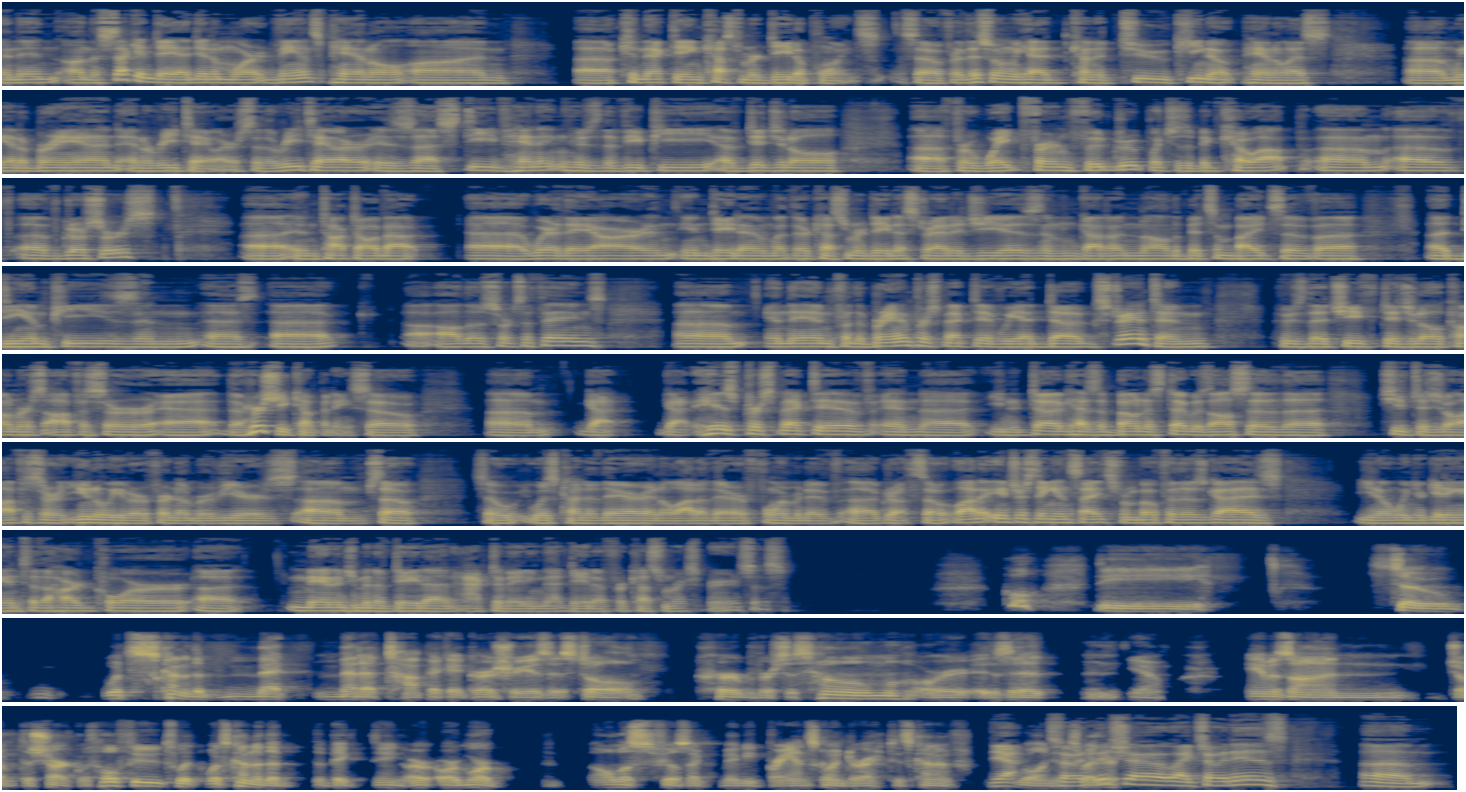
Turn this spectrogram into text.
And then on the second day, I did a more advanced panel on uh, connecting customer data points. So for this one, we had kind of two keynote panelists. Um, we had a brand and a retailer. So the retailer is uh, Steve Henning, who's the VP of digital uh, for Wakefern Food Group, which is a big co-op um, of of grocers, uh, and talked all about uh, where they are in, in, data and what their customer data strategy is, and got on all the bits and bytes of uh, DMPs and all those sorts of things. Um, and then from the brand perspective, we had Doug Straton, who's the chief digital commerce officer at the Hershey Company. So um, got got his perspective, and uh, you know, Doug has a bonus. Doug was also the chief digital officer at Unilever for a number of years. Um, so so was kind of there in a lot of their formative uh, growth. So a lot of interesting insights from both of those guys. You know, when you're getting into the hardcore uh, management of data and activating that data for customer experiences. Cool. The so what's kind of the met, meta topic at grocery? Is it still curb versus home, or is it you know Amazon jumped the shark with Whole Foods? What what's kind of the the big thing, or or more almost feels like maybe brands going direct is kind of yeah rolling so its way this show like so it is um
